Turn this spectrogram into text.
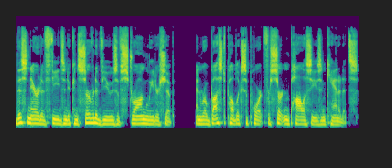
This narrative feeds into conservative views of strong leadership and robust public support for certain policies and candidates.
